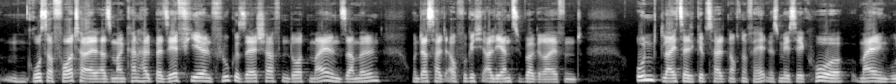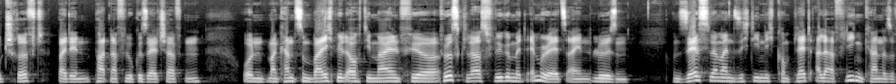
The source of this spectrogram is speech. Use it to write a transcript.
ein großer Vorteil. Also man kann halt bei sehr vielen Fluggesellschaften dort Meilen sammeln und das halt auch wirklich allianzübergreifend. Und gleichzeitig gibt es halt noch eine verhältnismäßig hohe Meilengutschrift bei den Partnerfluggesellschaften. Und man kann zum Beispiel auch die Meilen für First-Class-Flüge mit Emirates einlösen. Und selbst wenn man sich die nicht komplett alle erfliegen kann, also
